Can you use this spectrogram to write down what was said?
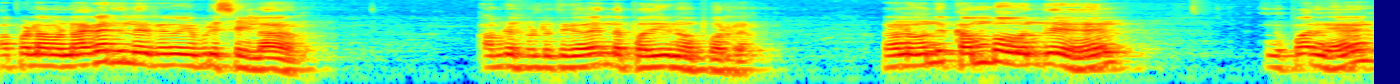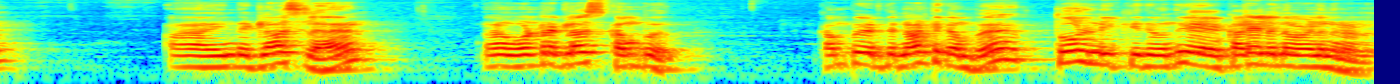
அப்போ நம்ம நகரத்தில் இருக்கிறவங்க எப்படி செய்யலாம்? அப்படின்னு சொல்கிறதுக்காக இந்த பதிவு நான் போடுறேன். நான் வந்து கம்பை வந்து இங்கே பாருங்கள் இந்த கிளாஸில் நான் ஒன்றரை கிளாஸ் கம்பு. கம்பு எடுத்து நாட்டு கம்பு. தோல் நிற்கிது வந்து கடையிலேருந்து வாங்கினது நான்.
